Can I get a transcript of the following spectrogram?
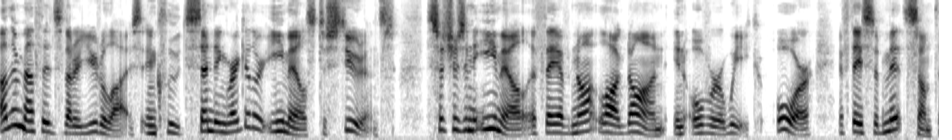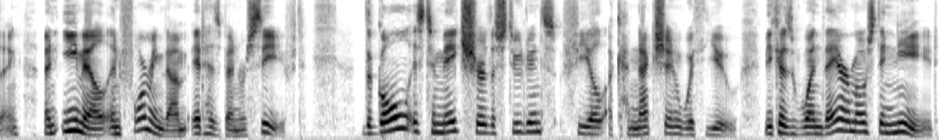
Other methods that are utilized include sending regular emails to students, such as an email if they have not logged on in over a week, or if they submit something, an email informing them it has been received. The goal is to make sure the students feel a connection with you because when they are most in need,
